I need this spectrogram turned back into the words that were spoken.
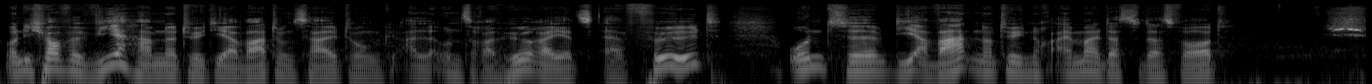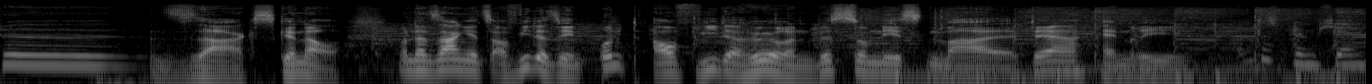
Und ich hoffe, wir haben natürlich die Erwartungshaltung aller unserer Hörer jetzt erfüllt und äh, die erwarten natürlich noch einmal, dass du das Wort Schön. sagst. Genau. Und dann sagen jetzt auf Wiedersehen und auf Wiederhören. Bis zum nächsten Mal. Der Henry Und das Blümchen.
